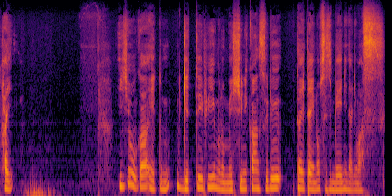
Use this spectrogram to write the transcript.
はい。以上が、えっ、ー、と、GetFM のメッシュに関する大体の説明になります。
